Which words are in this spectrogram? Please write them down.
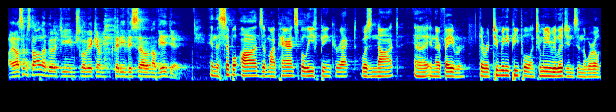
A já jsem stále byl tím člověkem, který vysel na vědě. And the simple odds of my parents' belief being correct was not uh, in their favor. There were too many people and too many religions in the world.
